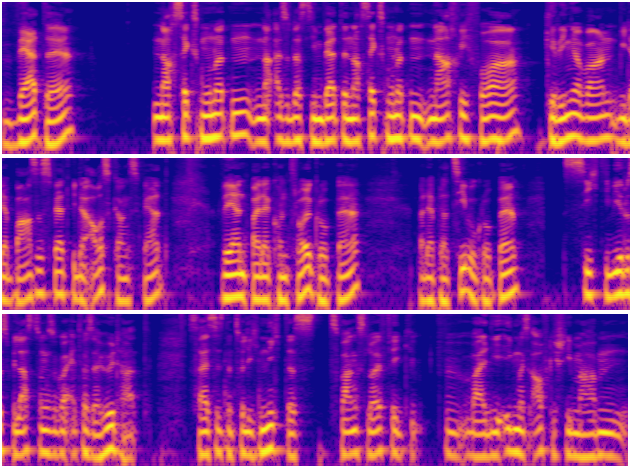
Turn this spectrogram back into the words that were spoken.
Werte nach sechs Monaten, also dass die Werte nach sechs Monaten nach wie vor geringer waren wie der Basiswert, wie der Ausgangswert, während bei der Kontrollgruppe bei der Placebo-Gruppe sich die Virusbelastung sogar etwas erhöht hat. Das heißt jetzt natürlich nicht, dass zwangsläufig, weil die irgendwas aufgeschrieben haben,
